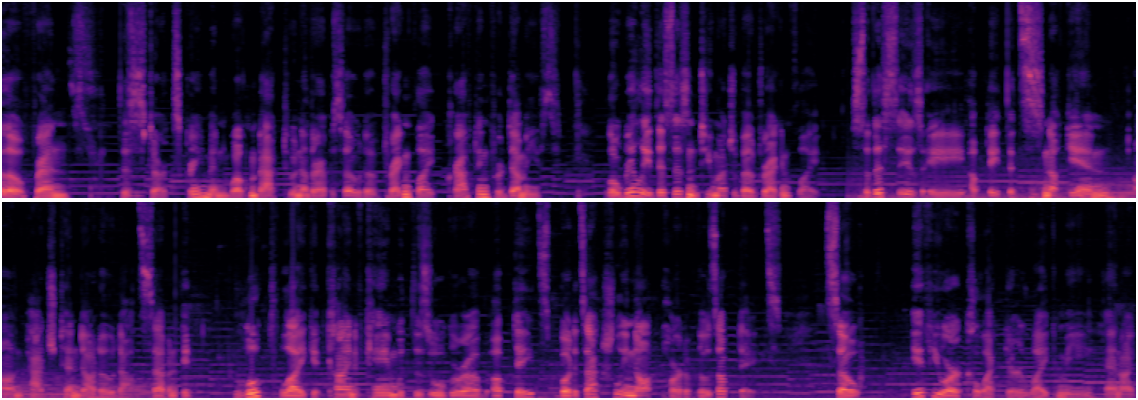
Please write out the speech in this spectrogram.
Hello, friends. This is Darkscream, and welcome back to another episode of Dragonflight Crafting for Dummies. Although, really, this isn't too much about Dragonflight. So, this is a update that snuck in on patch 10.0.7. It looked like it kind of came with the Zul'Gurub updates, but it's actually not part of those updates. So, if you are a collector like me, and I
